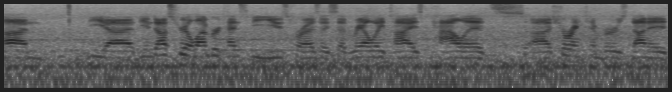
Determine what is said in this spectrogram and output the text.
Um, the, uh, the industrial lumber tends to be used for, as I said, railway ties, pallets, uh, shoring timbers, dunnage,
